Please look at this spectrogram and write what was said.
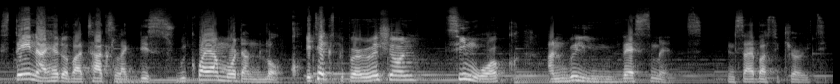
staying ahead of attacks like this require more than luck. It takes preparation, teamwork, and really investment in cybersecurity.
